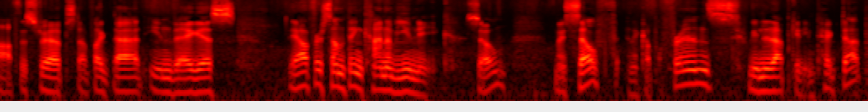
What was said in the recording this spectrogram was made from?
off the strip, stuff like that in Vegas, they offer something kind of unique. So, myself and a couple friends, we ended up getting picked up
